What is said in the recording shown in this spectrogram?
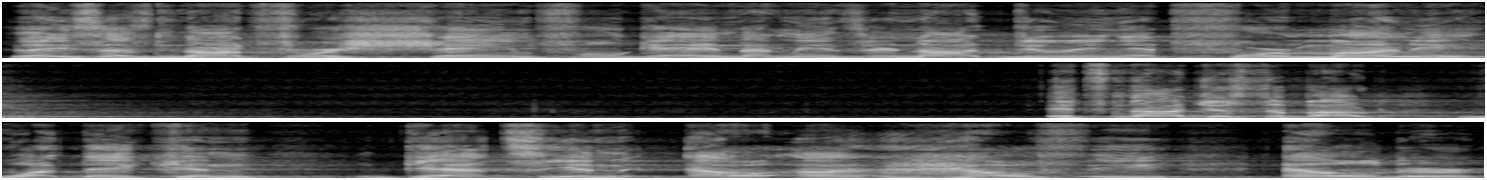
Then he says, not for shameful gain. That means they're not doing it for money. It's not just about what they can get. See, el- a healthy elder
